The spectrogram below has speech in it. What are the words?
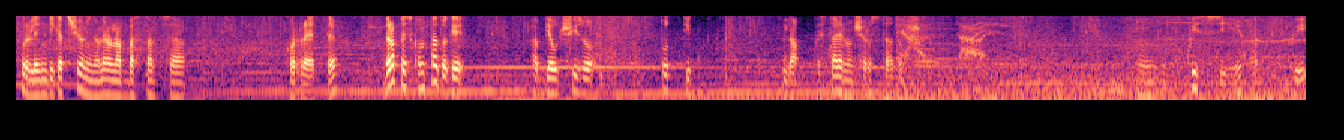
Oppure le indicazioni non erano abbastanza corrette. Darò per scontato che abbia ucciso tutti. No, quest'area non c'ero stato. Mm, qui sì, qui.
